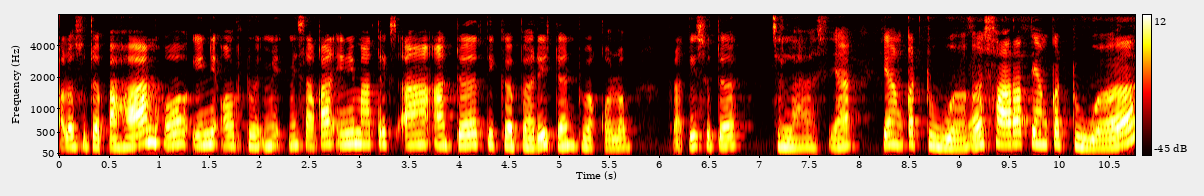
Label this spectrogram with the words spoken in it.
Kalau sudah paham oh ini ordo misalkan ini matriks A ada tiga baris dan dua kolom. Berarti sudah jelas ya yang kedua syarat yang kedua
